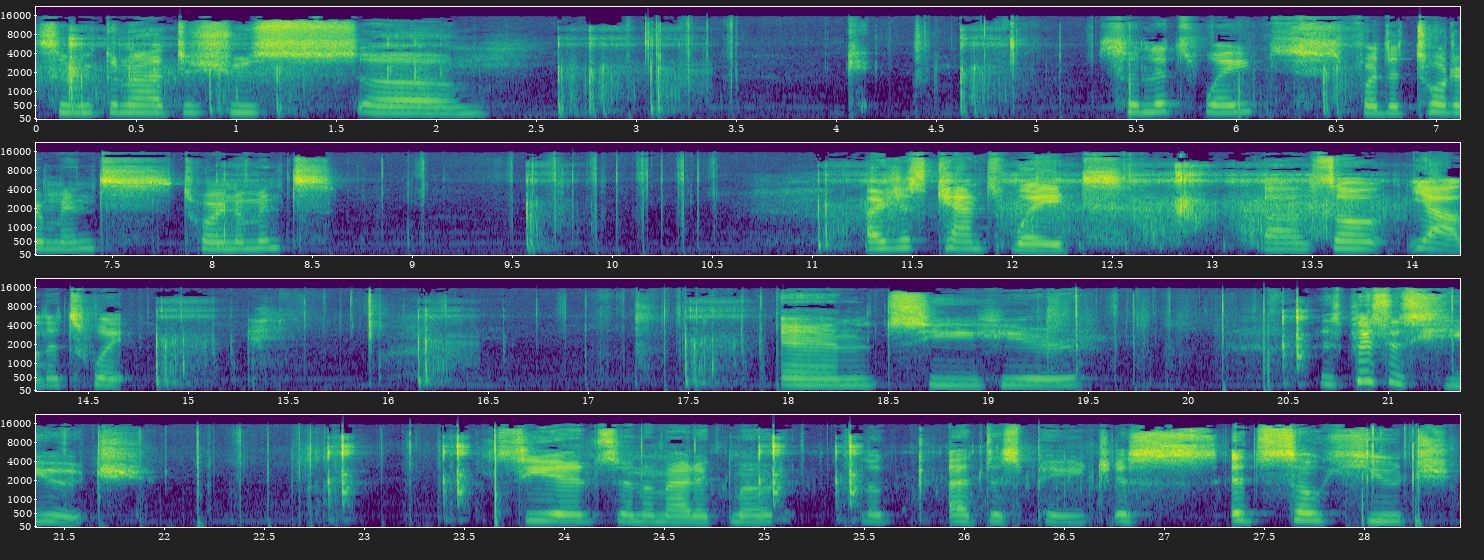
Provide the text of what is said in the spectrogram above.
So we're gonna have to choose. Um, okay. So let's wait for the tournament. Tournament. I just can't wait. Uh, so yeah, let's wait. And let's see here. This place is huge. See it in cinematic mode. Look at this page. It's it's so huge.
